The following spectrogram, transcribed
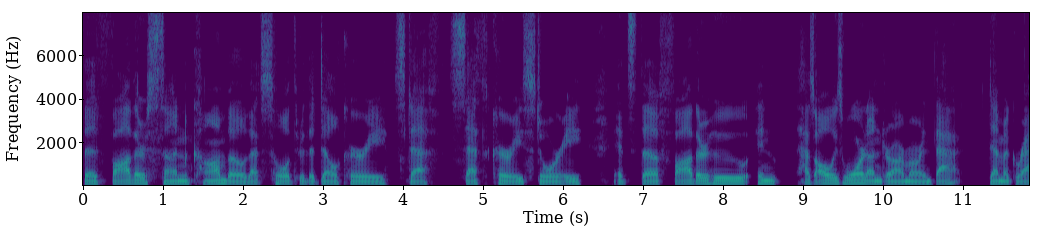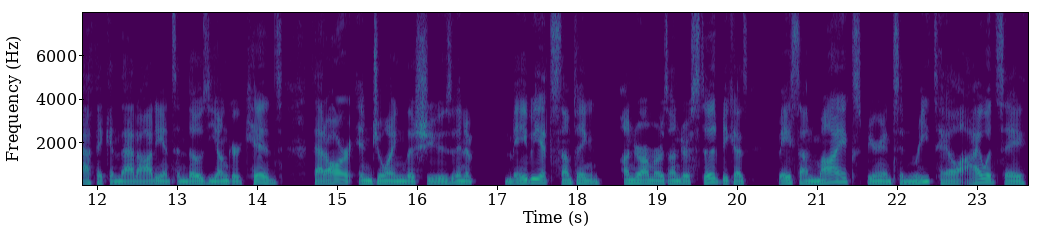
the father son combo that's told through the Del Curry, Steph, Seth Curry story. It's the father who in, has always worn Under Armour, and that demographic and that audience and those younger kids that are enjoying the shoes. And it, maybe it's something Under Armour has understood because based on my experience in retail, I would say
